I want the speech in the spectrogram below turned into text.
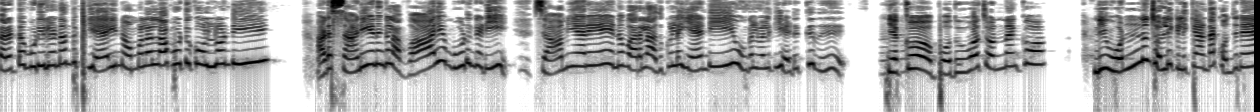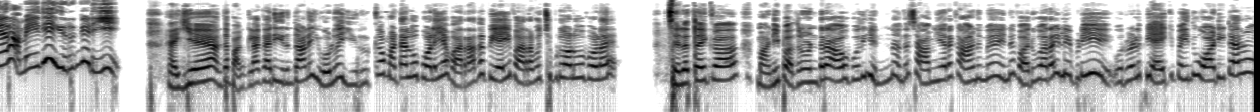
விரட்ட முடியலன்னா அந்த பேய் நம்மளெல்லாம் போட்டு கொல்லோண்டி. அட சனியனுங்களா வாய மூடுங்கடி. சாமியாரே இன்னும் வரல. அதுக்குள்ள ஏண்டி உங்கள் வேலைக்கு எடுக்குது? எக்கோ பொதுவா சொன்னேக்கோ நீ ஒன்னும் சொல்லி கிளிக்காண்டா கொஞ்ச நேரம் அமைதியா இருங்கடி. ஐயே அந்த பங்களாக்காரி இருந்தாலும் இவ்வளவு இருக்க மாட்டாளோ போலயே வராத பேய் வர வச்சு விடுவாளுவோ போல. செல்லத்தாய்க்கா மணி பதினொன்றரை ஆக போது என்ன அந்த சாமியார காணுமே? என்ன வருவாரா? இல்ல எப்படி ஒருவேளை பேய்க்கு பயந்து ஓடிட்டாரோ?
